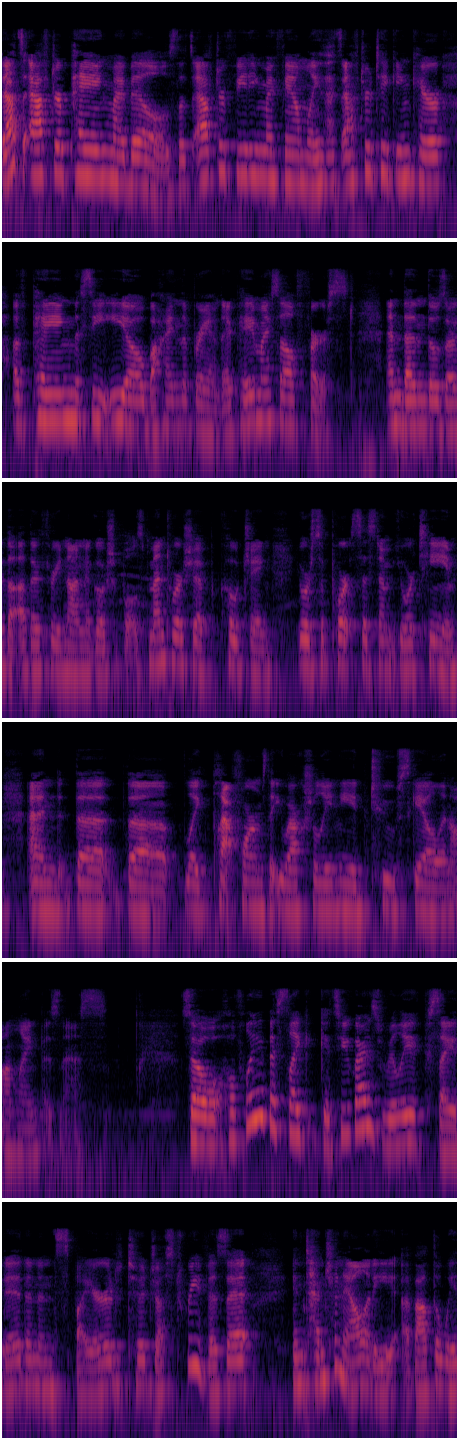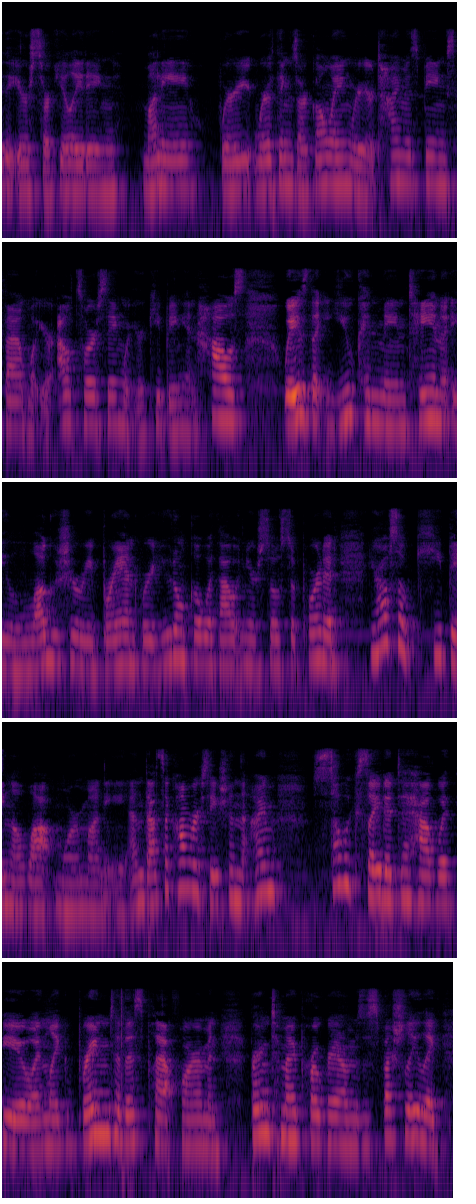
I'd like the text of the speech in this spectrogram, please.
That's after paying my bills. That's after feeding my family. That's after taking care of paying the CEO behind the brand. I pay myself first. And then those are the other three non negotiables mentorship, coaching, your support system, your team, and the, the like platforms that you actually need to scale an online business. So hopefully this like gets you guys really excited and inspired to just revisit intentionality about the way that you're circulating money, where you, where things are going, where your time is being spent, what you're outsourcing, what you're keeping in house, ways that you can maintain a luxury brand where you don't go without and you're so supported. You're also keeping a lot more money. And that's a conversation that I'm so excited to have with you and like bring to this platform and bring to my programs, especially like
